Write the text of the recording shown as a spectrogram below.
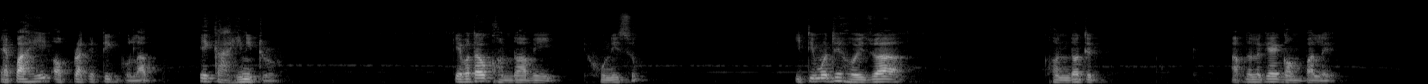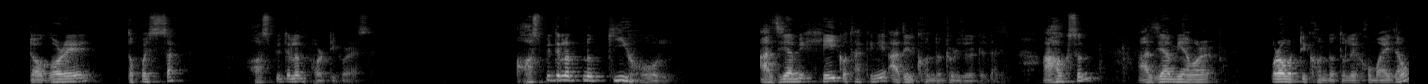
এপাহি অপ্ৰাকৃতিক গোলাপ এই কাহিনীটোৰ কেইবাটাও খণ্ড আমি শুনিছোঁ। ইতিমধ্যে হৈ যোৱা খণ্ডটিত আপোনালোকে গম পালে, তগৰে তপস্যাক হস্পিটেলত ভৰ্তি কৰাইছে। হস্পিটেলতনো কি হ'ল? আজি আমি সেই কথাখিনি আজিৰ খণ্ডটোৰ জৰিয়তে জানিম। আহকচোন, আজি আমি আমাৰ পৰৱৰ্তী খণ্ডটোলৈ সোমাই যাওঁ।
